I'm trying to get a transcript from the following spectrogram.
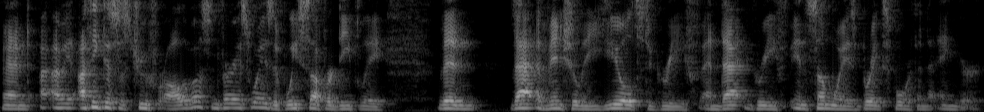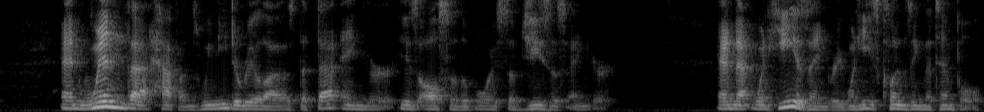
And I, mean, I think this is true for all of us in various ways. If we suffer deeply, then that eventually yields to grief, and that grief in some ways breaks forth into anger. And when that happens, we need to realize that that anger is also the voice of Jesus' anger and that when he is angry, when he's cleansing the temple,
